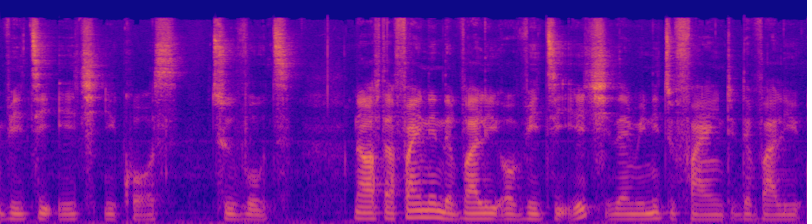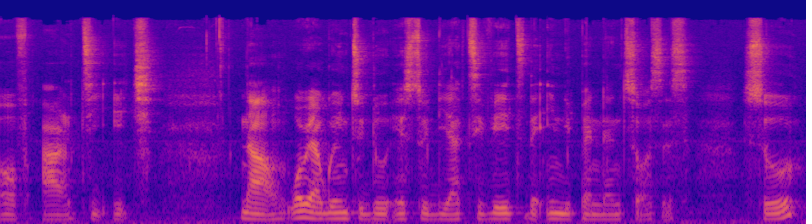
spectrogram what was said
VTH equals 2 volts now after finding the value of VTH then we need to find the value of RTH now what we are going to do is to deactivate the independent sources. So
